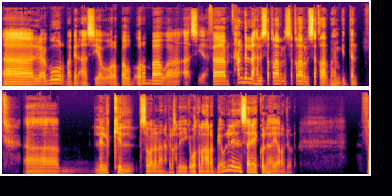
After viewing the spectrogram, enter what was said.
آه، للعبور ما بين آسيا وأوروبا وأوروبا وآسيا. فالحمد لله الاستقرار الاستقرار الاستقرار مهم جدا. آه، للكل سواء نحن في الخليج أو الوطن العربي أو للإنسانية كلها يا رجل. ف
